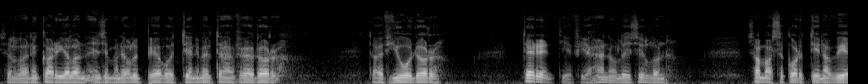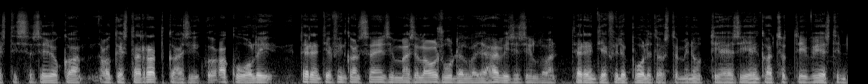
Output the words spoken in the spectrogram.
sellainen Karjalan ensimmäinen olympiavoittaja nimeltään Fyodor tai Fyodor Terentiev ja hän oli silloin samassa Korttiinan viestissä se, joka oikeastaan ratkaisi. Aku oli Terentiefin kanssa ensimmäisellä osuudella ja hävisi silloin Terentiefille puolitoista minuuttia ja siihen katsottiin viestin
